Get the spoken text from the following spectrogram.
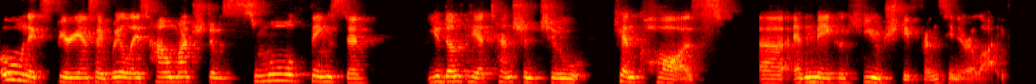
Own experience, I realized how much those small things that you don't pay attention to can cause uh, and make a huge difference in your life.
